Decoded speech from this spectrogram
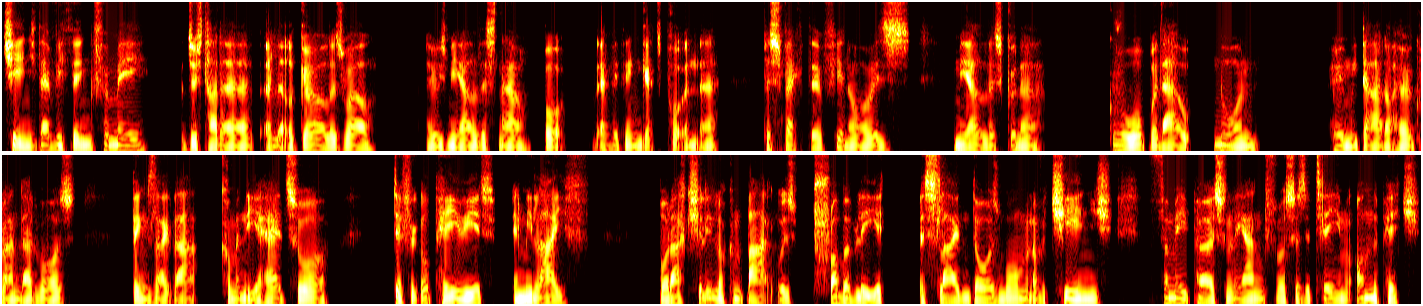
changed everything for me. I just had a, a little girl as well, who's my eldest now, but everything gets put into perspective. You know, is my eldest gonna grow up without knowing who my dad or her granddad was? Things like that come into your head. So difficult period in my life, but actually looking back was probably a, a sliding doors moment of a change for me personally and for us as a team on the pitch.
